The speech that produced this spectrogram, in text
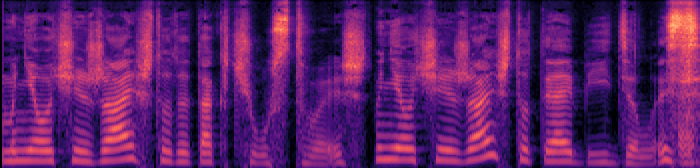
«мне очень жаль, что ты так чувствуешь», «мне очень жаль, что ты обиделась».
